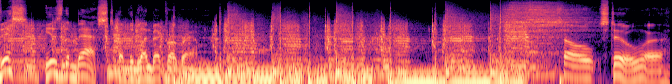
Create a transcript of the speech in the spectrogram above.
This is the best of the Glenn Beck program. So, Stu, uh,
